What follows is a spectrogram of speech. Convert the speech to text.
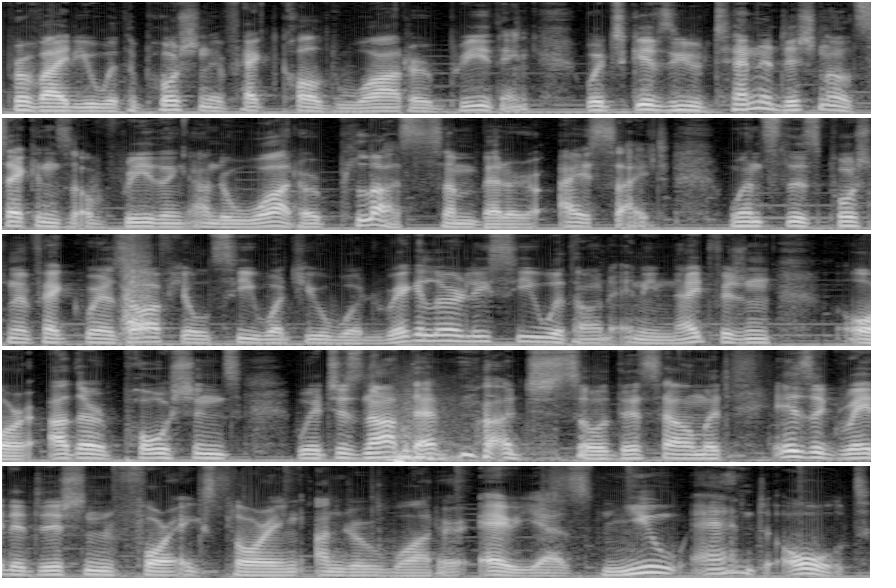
provide you with a potion effect called water breathing, which gives you 10 additional seconds of breathing underwater plus some better eyesight. Once this potion effect wears off, you'll see see what you would regularly see without any night vision or other potions, which is not that much, so this helmet is a great addition for exploring underwater areas, new and old.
